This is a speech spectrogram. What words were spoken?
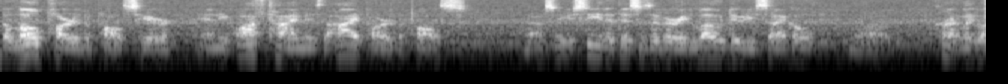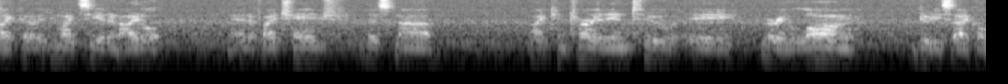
the low part of the pulse here and the off time is the high part of the pulse. Uh, so you see that this is a very low duty cycle. Uh, currently like uh, you might see it in idle and if I change this knob I can turn it into a very long duty cycle.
